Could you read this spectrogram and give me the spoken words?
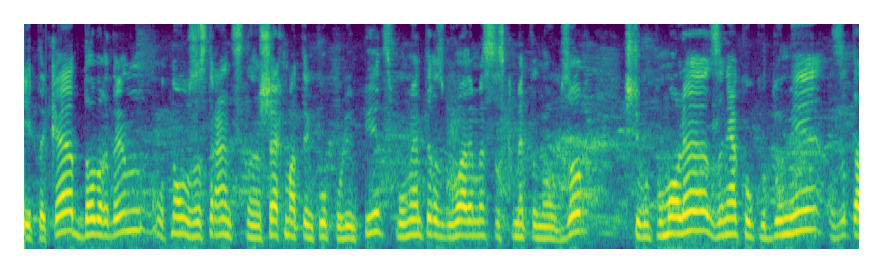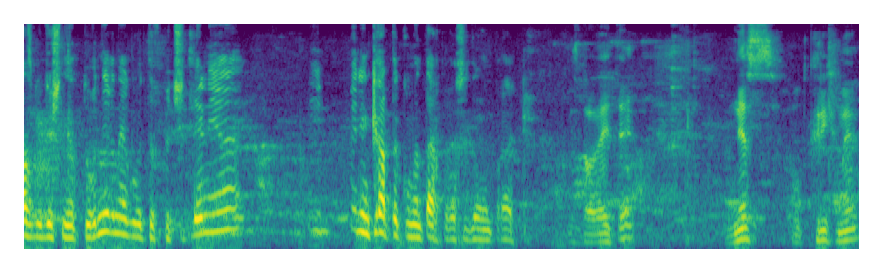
И така, добър ден, отново за страницата на шахматен клуб Олимпиец. В момента разговаряме с кмета на обзор. Ще го помоля за няколко думи за тази годишния турнир, неговите впечатления и един кратък коментар просто да направи. Здравейте! Днес открихме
